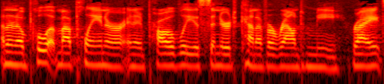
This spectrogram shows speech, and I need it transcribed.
I don't know, pull up my planner, and it probably is centered kind of around me, right?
